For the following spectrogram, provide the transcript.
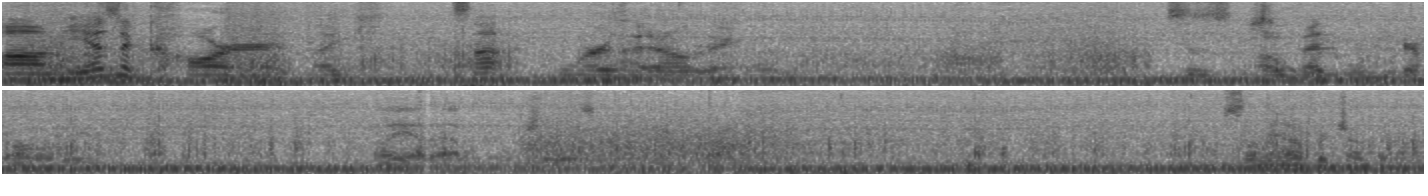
Um, he has a car. Like, it's not worth it. I don't think. This is open. Careful. Oh yeah, that one actually is. Let me know if we're jumping out.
